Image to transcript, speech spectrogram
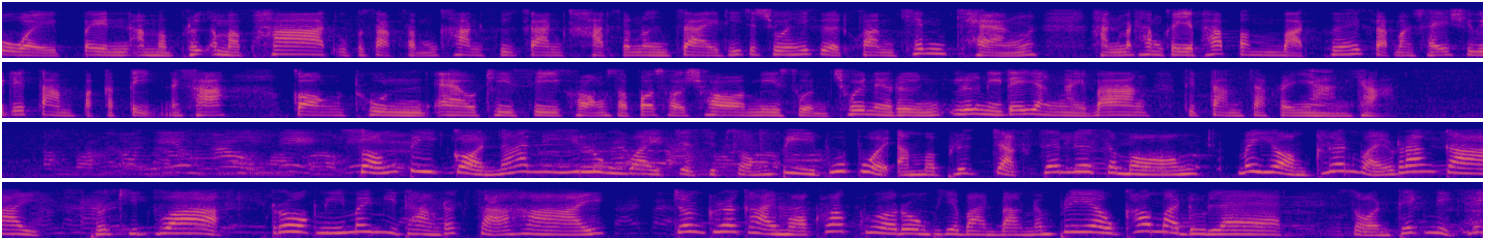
ป่วยเป็นอัมพฤกษ์อัมพาตอุปสรรคสำคัญ คือการขาดกำลังใจที่จะช่วยให้เกิดความเข้มแข็ง หันมาทำกายภาพบำบัดเพื่อให้กลับมาใช้ชีวิตได้ตามปกตินะคะ กองทุน LTC ของสปสช มีส่วนช่วยในเรื่องเรื่องนี้ได้ยังไงบ้าง ติดตามจากรายงานค่ะ สองปีก่อนหน้านี้ลุงวัย 72 ปีผู้ป่วยอัมพฤกษ์จากเส้นเลือดสมอง ไม่ยอมเคลื่อนไหวร่างกาย เพราะคิดว่าโรคนี้ไม่มีทางรักษาหาย จนเครือข่ายหมอครอบครัวโรงพยาบาลบางน้ำเปรี้ยวเข้ามาดูแล สอนเทคนิคให้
